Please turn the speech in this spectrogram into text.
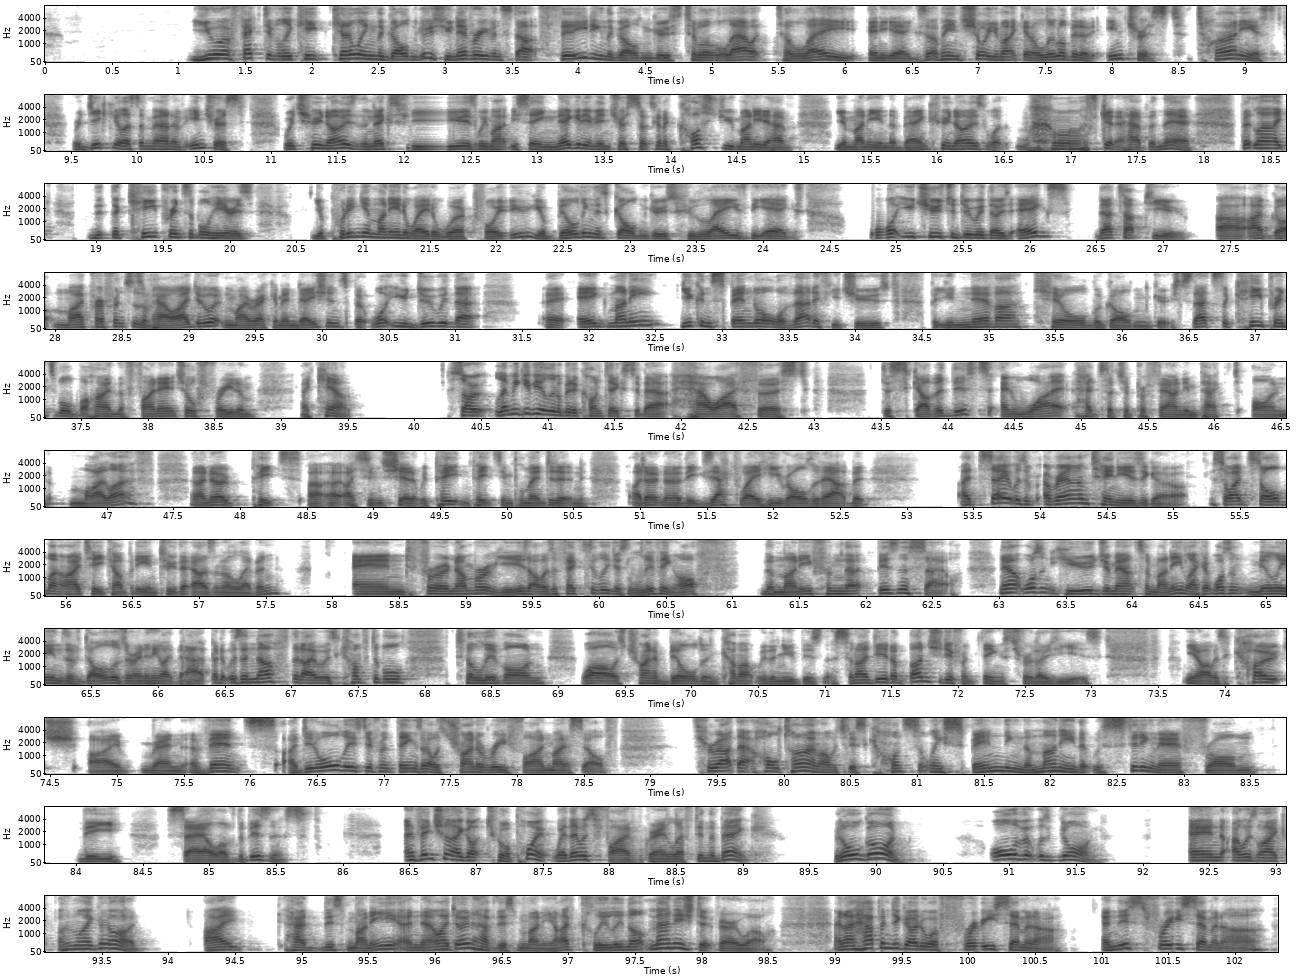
you effectively keep killing the golden goose. You never even start feeding the golden goose to allow it to lay any eggs. I mean, sure, you might get a little bit of interest, tiniest, ridiculous amount of interest, which who knows in the next few years we might be seeing negative interest. So it's going to cost you money to have your money in the bank. Who knows what, what's going to happen there? But like the, the key principle here is you're putting your money in a way to work for you. You're building this golden goose who lays the eggs. What you choose to do with those eggs, that's up to you. Uh, I've got my preferences of how I do it and my recommendations, but what you do with that uh, egg money, you can spend all of that if you choose, but you never kill the golden goose. That's the key principle behind the financial freedom account. So let me give you a little bit of context about how I first discovered this and why it had such a profound impact on my life. And I know Pete's, uh, I since shared it with Pete and Pete's implemented it. And I don't know the exact way he rolls it out, but I'd say it was around 10 years ago. So I'd sold my IT company in 2011. And for a number of years, I was effectively just living off the money from that business sale. Now, it wasn't huge amounts of money, like it wasn't millions of dollars or anything like that, but it was enough that I was comfortable to live on while I was trying to build and come up with a new business. And I did a bunch of different things through those years. You know, I was a coach, I ran events, I did all these different things. I was trying to refine myself throughout that whole time, I was just constantly spending the money that was sitting there from the sale of the business. And eventually, I got to a point where there was five grand left in the bank. It all gone. All of it was gone. And I was like, oh my God, I had this money and now I don't have this money. I've clearly not managed it very well. And I happened to go to a free seminar. And this free seminar,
